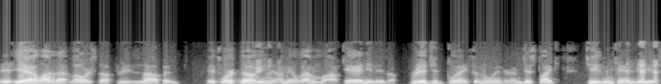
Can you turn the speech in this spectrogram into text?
Yeah, a lot of that lower stuff freezes up, and it's worth noting that I mean, Eleven Mile Canyon is a frigid place in the winter. I'm just like Cheesman can be. It's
